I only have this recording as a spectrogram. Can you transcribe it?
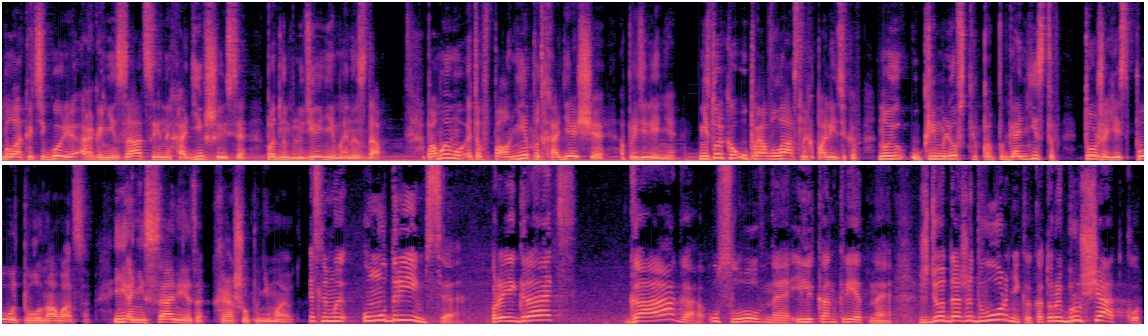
была категория организаций, находившиеся под наблюдением НСДАП. По-моему, это вполне подходящее определение. Не только у провластных политиков, но и у кремлевских пропагандистов тоже есть повод поволноваться. И они сами это хорошо понимают. Если мы умудримся проиграть Гаага, условная или конкретная, ждет даже дворника, который брусчатку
